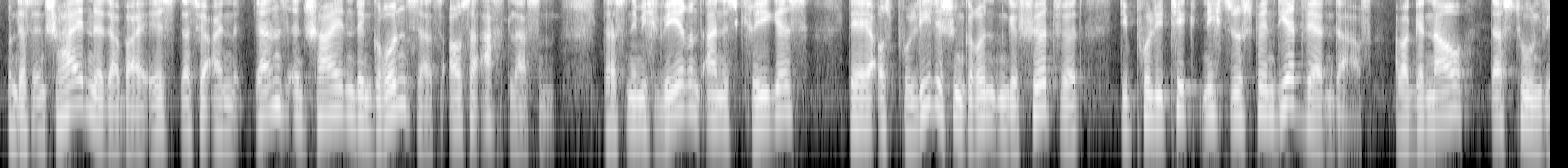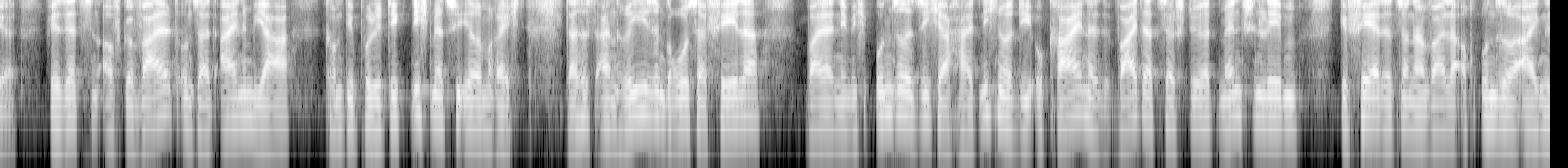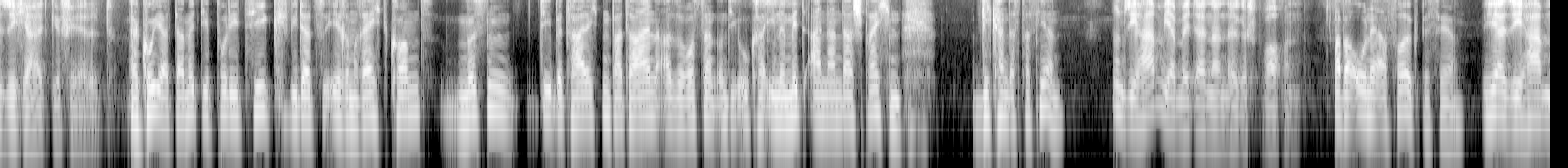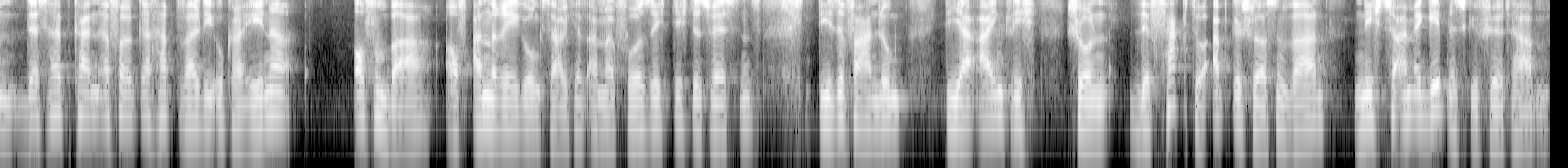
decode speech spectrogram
Und das Entscheidende dabei ist, dass wir einen ganz entscheidenden Grundsatz außer Acht lassen, dass nämlich während eines Krieges, der ja aus politischen Gründen geführt wird, die Politik nicht suspendiert werden darf. Aber genau das tun wir. Wir setzen auf Gewalt und seit einem Jahr kommt die Politik nicht mehr zu ihrem Recht. Das ist ein riesengroßer Fehler, weil er nämlich unsere Sicherheit, nicht nur die Ukraine weiter zerstört, Menschenleben gefährdet, sondern weil er auch unsere eigene Sicherheit gefährdet. Herr Kujat, damit die Politik wieder zu ihrem Recht kommt, müssen die beteiligten Parteien, also Russland und die Ukraine, miteinander sprechen. Wie kann das passieren? Nun, Sie haben ja miteinander gesprochen. Aber ohne Erfolg bisher. Ja, sie haben deshalb keinen Erfolg gehabt, weil die Ukrainer offenbar auf Anregung, sage ich jetzt einmal vorsichtig, des Westens, diese Verhandlungen, die ja eigentlich schon de facto abgeschlossen waren, nicht zu einem Ergebnis geführt haben.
